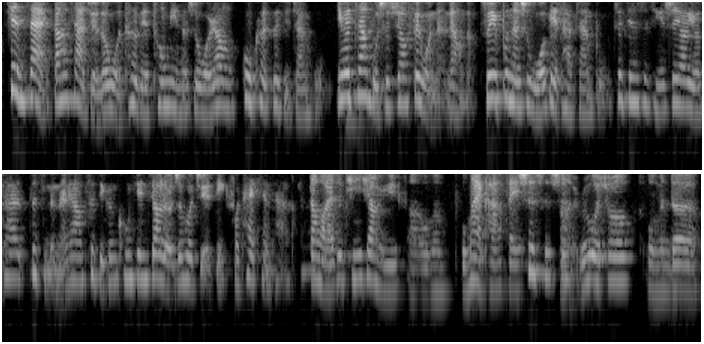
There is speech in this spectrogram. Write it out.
现在当下觉得我特别聪明的是，我让顾客自己占卜，因为占卜是需要费我能量的，所以不能是我给他占卜，这件事情是要由他自己的能量，自己跟空间交流之后决定。我太天才了，但我还是倾向于呃，我们不卖咖啡。是是是，嗯，如果说。我们的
